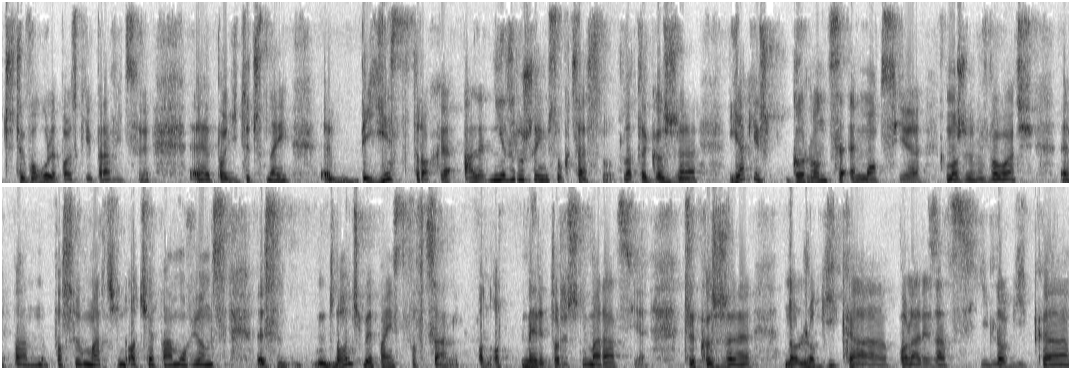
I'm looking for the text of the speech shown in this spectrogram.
czy w ogóle polskiej prawicy e, politycznej, jest trochę, ale nie wróży im sukcesu, dlatego że jakież gorące emocje może wywołać pan poseł Marcin Ociepa, mówiąc bądźmy państwowcami. On, merytorycznie ma rację, tylko że no, logika polaryzacji, logika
